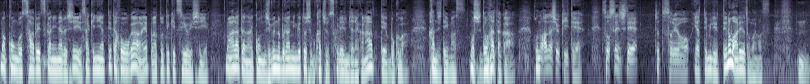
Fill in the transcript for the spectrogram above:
まあ、今後差別化になるし、先にやってた方がやっぱ圧倒的強いし、まあ、新たなこの自分のブランディングとしても価値を作れるんじゃないかなって僕は感じています。もしどなたかこの話を聞いて率先してちょっとそれをやってみるっていうのもありだと思います。うん。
